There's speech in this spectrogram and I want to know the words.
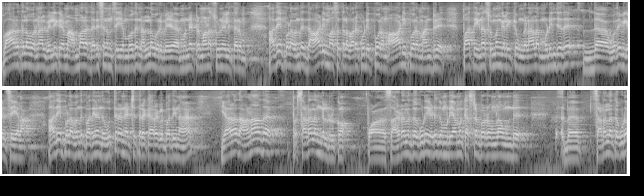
வாரத்தில் ஒரு நாள் வெள்ளிக்கிழமை அம்பாளை தரிசனம் செய்யும் போது நல்ல ஒரு வெ- முன்னேற்றமான சூழ்நிலை தரும். அதே போல் வந்து இந்த ஆடி மாதத்தில் வரக்கூடிய பூரம் ஆடி பூரம் அன்று பார்த்தீங்கன்னா சுமங்கலிக்கு உங்களால் முடிஞ்சது இந்த உதவிகள் செய்யலாம். அதே போல் வந்து பார்த்தீங்கன்னா இந்த உத்திர நட்சத்திரக்காரர்கள் பார்த்தீங்கன்னா யாராவது அனாத சடலங்கள் இருக்கும். சடலத்தை கூட எடுக்க முடியாமல் கஷ்டப்படுறவங்களாம் உண்டு. சடலத்தை கூட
